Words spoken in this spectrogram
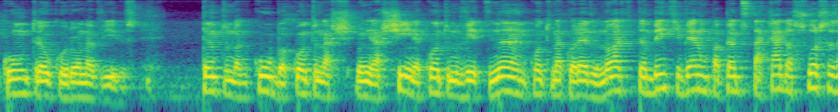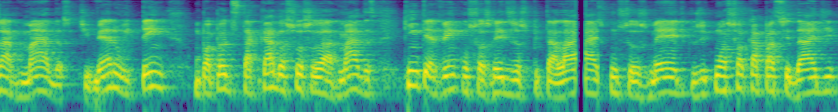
contra o coronavírus. Tanto na Cuba, quanto na China, quanto no Vietnã, quanto na Coreia do Norte, também tiveram um papel destacado as Forças Armadas, tiveram e têm um papel destacado as Forças Armadas que intervêm com suas redes hospitalares, com seus médicos e com a sua capacidade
